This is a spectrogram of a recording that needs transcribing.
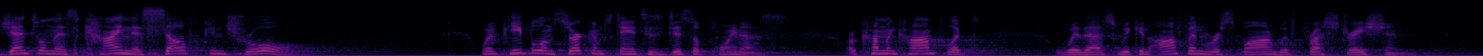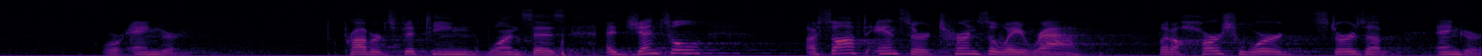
gentleness, kindness, self control. When people and circumstances disappoint us or come in conflict with us, we can often respond with frustration or anger. Proverbs 15:1 says, "A gentle, a soft answer turns away wrath, but a harsh word stirs up anger."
